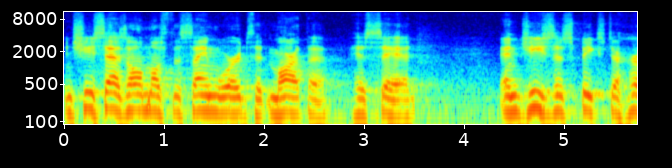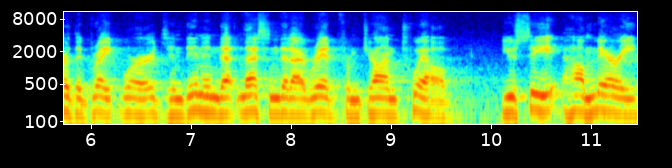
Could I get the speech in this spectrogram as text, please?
and she says almost the same words that Martha has said. And Jesus speaks to her the great words. And then in that lesson that I read from John 12, you see how Mary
